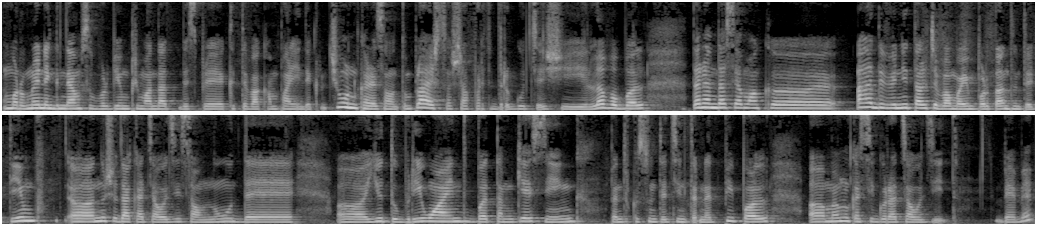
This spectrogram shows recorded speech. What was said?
mă rog, noi ne gândeam să vorbim prima dată despre câteva campanii de Crăciun care s-au întâmplat și sunt așa foarte drăguțe și lovable, dar ne-am dat seama că a devenit altceva mai important între timp. Uh, nu știu dacă ați auzit sau nu de uh, YouTube Rewind, but I'm guessing, pentru că sunteți internet people, uh, mai mult ca sigur ați auzit. Bebe?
